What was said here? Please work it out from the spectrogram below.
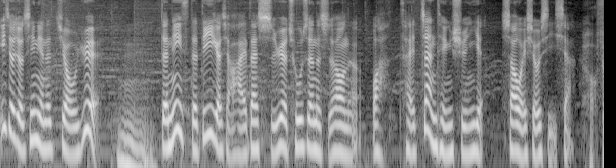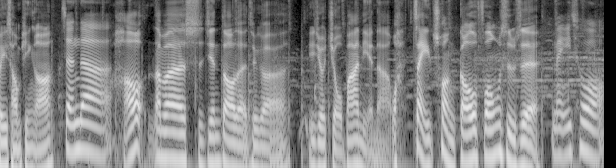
一九九七年的九月，嗯，Denise 的第一个小孩在十月出生的时候呢，哇，才暂停巡演，稍微休息一下。好，非常拼啊。真的，好，那么时间到了这个一九九八年呢、哇，再创高峰，是不是？没错，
